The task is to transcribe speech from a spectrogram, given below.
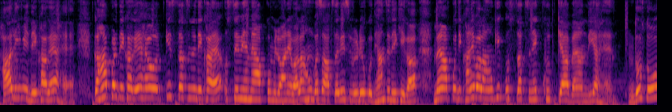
हाल ही में देखा गया है। कहाँ पर देखा गया है और किस शख्स ने देखा है, उससे भी मैं आपको मिलवाने वाला हूँ। बस आप सभी इस वीडियो को ध्यान से देखिएगा। मैं आपको दिखाने वाला हूँ कि उस शख्स ने खुद क्या बयान दिया है। दोस्तों,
